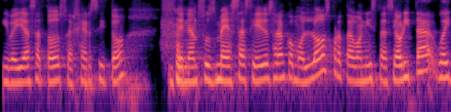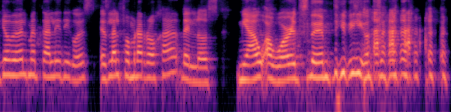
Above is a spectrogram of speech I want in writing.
y veías a todo su ejército y tenían sus mesas y ellos eran como los protagonistas. Y ahorita, güey, yo veo el metal y digo, es, es la alfombra roja de los Meow Awards de MTV, o sea,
